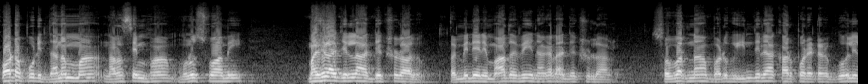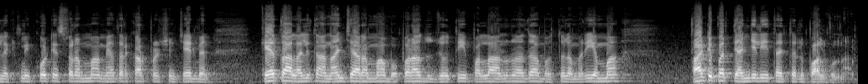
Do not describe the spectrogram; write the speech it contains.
కోటపూడి ధనమ్మ నరసింహ మునుస్వామి మహిళా జిల్లా అధ్యక్షురాలు తమ్మినేని మాధవి నగర అధ్యక్షురాలు సువర్ణ బడుగు ఇందిరా కార్పొరేటర్ గోలి లక్ష్మి కోటేశ్వరమ్మ మేతర్ కార్పొరేషన్ చైర్మన్ కేతా లలిత నాంచారమ్మ బొప్పరాజు జ్యోతి పల్లా అనురాధ భక్తుల మరియమ్మ తాటిపత్తి అంజలి తదితరులు పాల్గొన్నారు.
